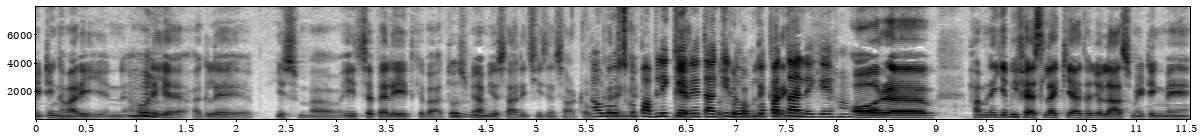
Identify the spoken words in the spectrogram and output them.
میٹنگ ہماری ہو رہی ہے اگلے اس عید سے پہلے عید کے بعد تو اس میں ہم یہ ساری چیزیں سارٹ آؤٹ کریں جی، کریں پبلک تاکہ لوگوں کو پتہ لگے ہاں۔ اور ہم نے یہ بھی فیصلہ کیا تھا جو لاسٹ میٹنگ میں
